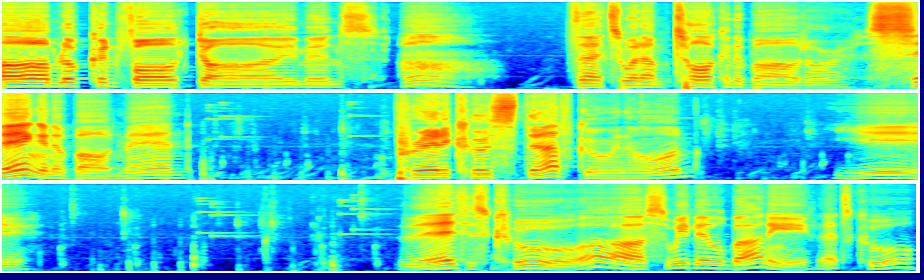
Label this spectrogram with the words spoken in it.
I'm looking for diamonds. That's what I'm talking about or singing about, man. Pretty cool stuff going on. Yeah. This is cool. Oh, sweet little bunny. That's cool.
